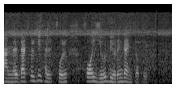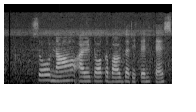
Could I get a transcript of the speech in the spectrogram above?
and that will be helpful for you during the interview. So now I will talk about the written test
